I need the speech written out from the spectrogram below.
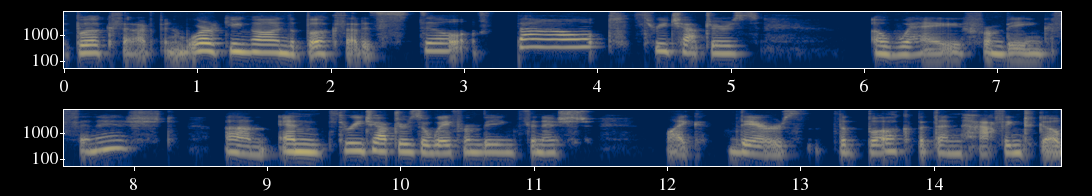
The book that I've been working on, the book that is still about 3 chapters away from being finished. Um, and 3 chapters away from being finished like there's the book, but then having to go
